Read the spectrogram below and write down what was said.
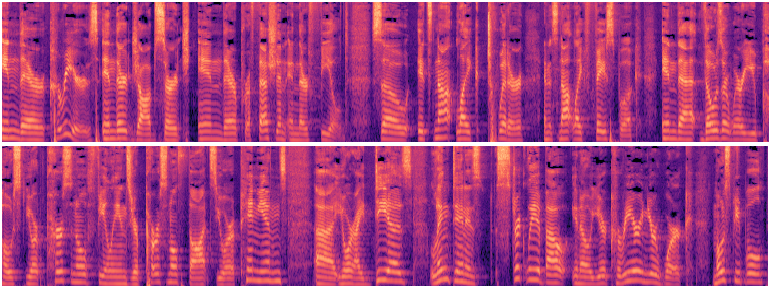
in their careers, in their job search, in their profession, in their field. So it's not like Twitter and it's not like Facebook in that those are where you post your personal feelings, your personal thoughts, your opinions, uh, your ideas. LinkedIn is strictly about you know your career and your work most people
